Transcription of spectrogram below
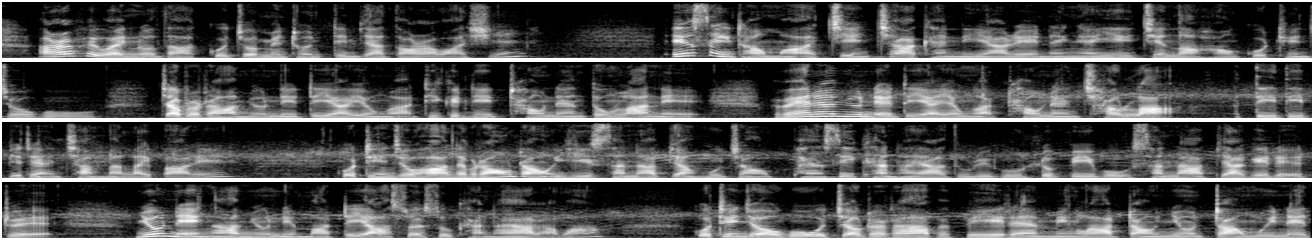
။ RFA ဝိုင်းတော်သားကိုကျော်မင်းထွန်းတင်ပြသွားတာပါရှင်။အင်းစိန်ထောင်မှာအကျဉ်းချခံနေရတဲ့နိုင်ငံရေးအကျဉ်းသားဟောင်းကိုထင်ကျော်ကိုကြောက်တရားမြို့နယ်တရားရုံးကဒီကနေ့ထောင်ဒဏ်3လနဲ့ဗဘဲတန်းမြို့နယ်တရားရုံးကထောင်ဒဏ်6လအသီးသီးပြစ်ဒဏ်ချမှတ်လိုက်ပါတယ်။ကိုတင်ကျော်ဟာလက်ပတောင်းတောင်အရေးဆန္ဒပြမှုကြောင့်ဖမ်းဆီးခံထားရသူတွေကိုလွှတ်ပေးဖို့ဆန္ဒပြခဲ့တဲ့အတွက်မြို့နယ်9မြို့နယ်မှာတရားစွဲဆိုခံထားရတာပါ။ ကိုတင်ကျော်ကိုကြောက်တရားဗဘဲတန်းမင်္ဂလာတောင်ညွန့်တောင်ဝင်နဲ့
